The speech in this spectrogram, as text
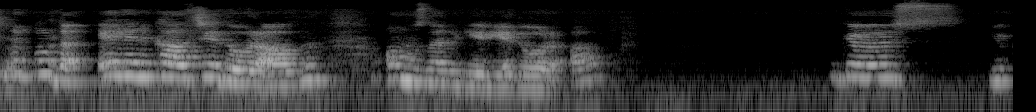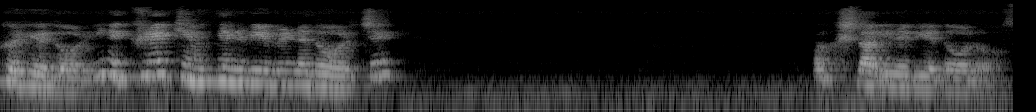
Şimdi burada ellerini kalçaya doğru aldın. Omuzlarını geriye doğru al. Göğüs yukarıya doğru. Yine kürek kemiklerini birbirine doğru çek. Bakışlar ileriye doğru olsun.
